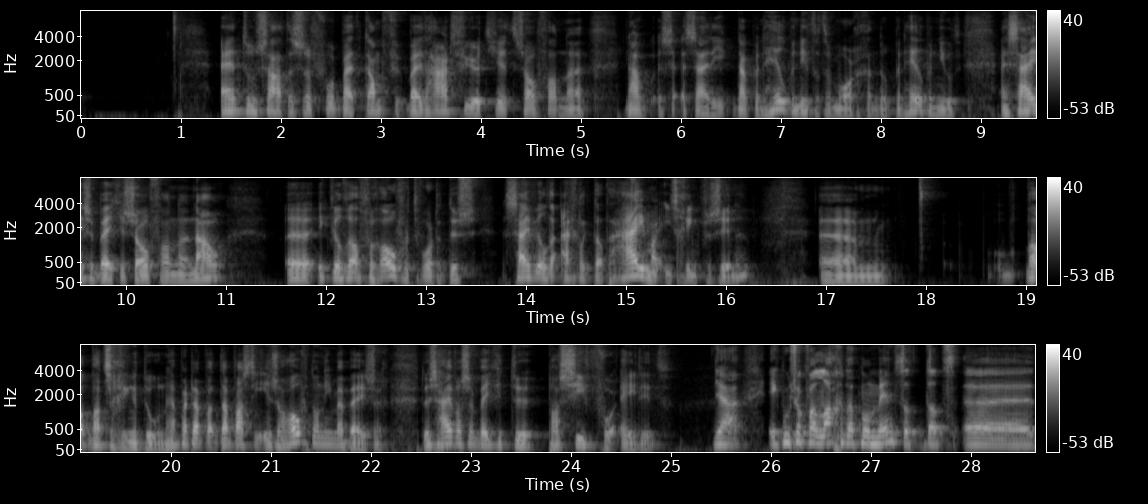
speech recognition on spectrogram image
En toen zaten ze voor, bij, het kampvuur, bij het haardvuurtje zo van... eh, nou, ze- zei hij, nou, ik ben heel benieuwd wat we morgen gaan doen. Ik ben heel benieuwd. En zij is een beetje zo van, eh, nou, eh, ik wil wel veroverd worden. Dus zij wilde eigenlijk dat hij maar iets ging verzinnen. Ehm, wat, wat ze gingen doen. Hè? Maar daar, was hij in zijn hoofd nog niet mee bezig. Dus hij was een beetje te passief voor Edith. Ja, ik moest ook wel lachen dat moment dat, dat, eh,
